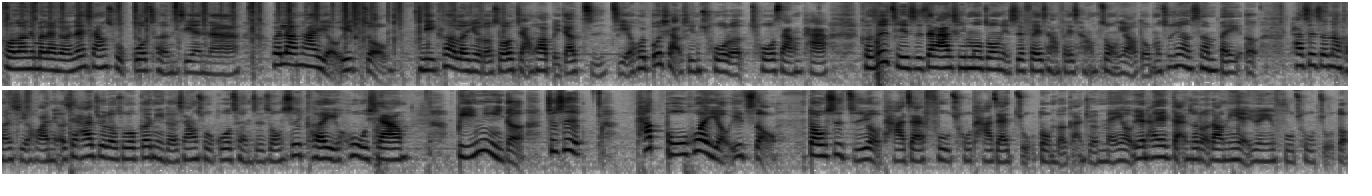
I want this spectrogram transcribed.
可能你们两个人在相处过程间呢、会让他有一种，你可能有的时候讲话比较直接，会不小心戳了戳伤他。可是其实，在他心目中你是非常非常重要的。我们出现了圣杯二，他是真的很喜欢你，而且他觉得说跟你的相处过程之中是可以互相比拟的，就是他不会有一种。都是只有他在付出，他在主动的感觉没有，因为他也感受得到，你也愿意付出主动。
